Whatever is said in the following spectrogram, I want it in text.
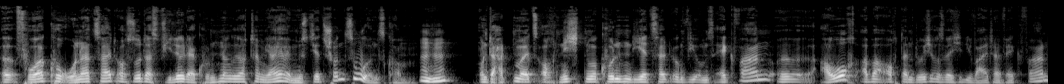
äh, äh, vor Corona-Zeit auch so, dass viele der Kunden dann gesagt haben, ja, ja, ihr müsst jetzt schon zu uns kommen. Mhm. Und da hatten wir jetzt auch nicht nur Kunden, die jetzt halt irgendwie ums Eck waren, äh, auch, aber auch dann durchaus welche, die weiter weg waren.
